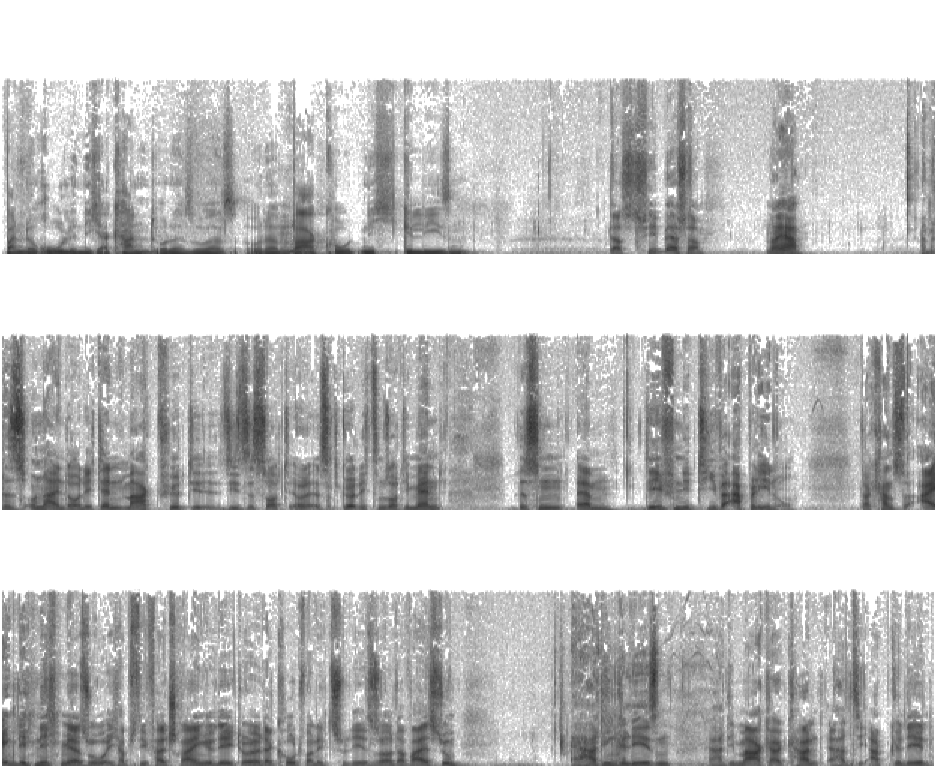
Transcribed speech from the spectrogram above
Banderole nicht erkannt oder sowas. Oder hm. Barcode nicht gelesen. Das ist viel besser. Naja, aber das ist uneindeutig, denn Markt führt dieses Sortiment, oder es gehört nicht zum Sortiment, ist eine ähm, definitive Ablehnung. Da kannst du eigentlich nicht mehr so, ich habe es die falsch reingelegt oder der Code war nicht zu lesen, sondern da weißt du, er hat ihn gelesen, er hat die Marke erkannt, er hat sie abgelehnt.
